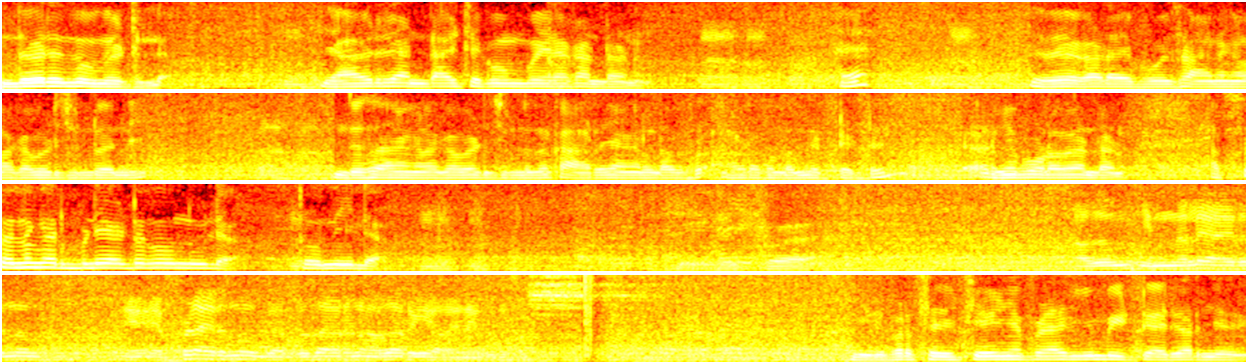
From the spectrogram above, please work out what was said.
ഇതുവരെ തോന്നിയിട്ടില്ല. ഞാൻ ഒരു രണ്ടാഴ്ചക്ക് മുമ്പ് ഇതിനെ കണ്ടാണ് ഏ? ഇത് കടയിൽ പോയി സാധനങ്ങളൊക്കെ മേടിച്ചിട്ട് തന്നെ. എന്തോ സാധനങ്ങളൊക്കെ മേടിച്ചിട്ടുണ്ടെന്ന് കാറ് ഞങ്ങളുടെ അവിടെ കൊണ്ടുവന്ന് ഇട്ടിട്ട് ഇറങ്ങി പോണത് കണ്ടാണ്. അപ്പം ഒന്നും ഗർഭിണിയായിട്ട് തോന്നില്ല തോന്നിയില്ല. ഇതിപ്പോൾ അതും ഇന്നലെ ആയിരുന്നു. എപ്പോഴായിരുന്നു ഗർഭധാരണം? അതറിയോ അതിനെക്കുറിച്ച്? ഇത് പ്രസവിച്ച് കഴിഞ്ഞപ്പോഴായിരിക്കും വീട്ടുകാർ അറിഞ്ഞത്.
